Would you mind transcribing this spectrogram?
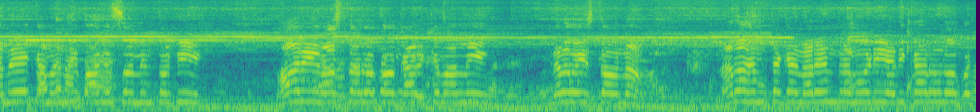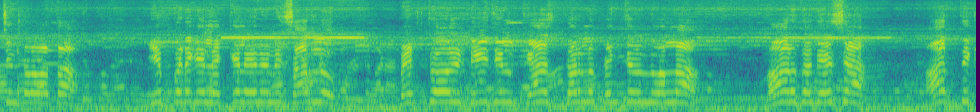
అనేక మంది భాగస్వామ్యంతో భారీ రాస్తారోకో కార్యక్రమాల్ని నిర్వహిస్తా ఉన్నాం. నరహంతక నరేంద్ర మోడీ అధికారంలోకి వచ్చిన తర్వాత ఇప్పటికీ లెక్కలేనన్ని సార్లు పెట్రోల్ డీజిల్ గ్యాస్ ధరలు పెంచినందువల్ల భారతదేశ ఆర్థిక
